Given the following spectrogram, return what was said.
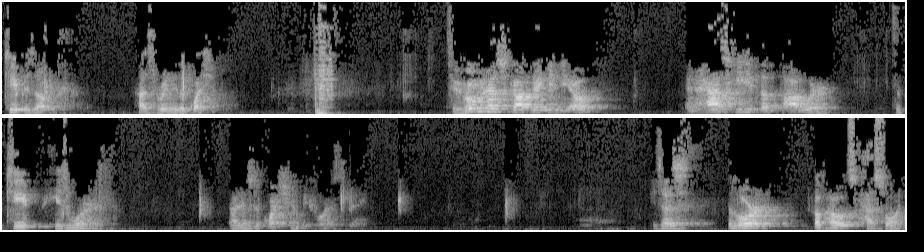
keep his oath? That's really the question. To whom has God taken the oath? And has he the power to keep his word? That is the question before us today. He says, The Lord of hosts has sworn.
